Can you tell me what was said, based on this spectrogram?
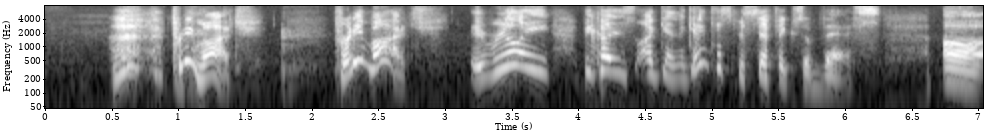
Pretty much. Pretty much. It really because again, getting to specifics of this, uh,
